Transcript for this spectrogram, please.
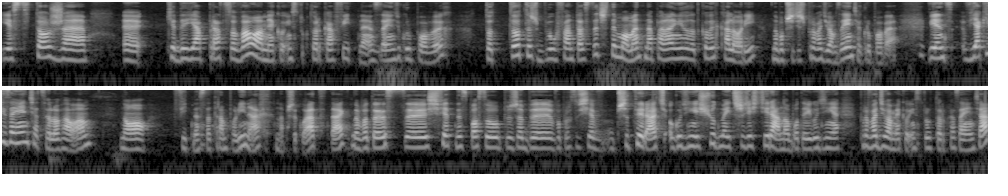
jest to, że y, kiedy ja pracowałam jako instruktorka fitness zajęć grupowych, to to też był fantastyczny moment na palenie dodatkowych kalorii, no bo przecież prowadziłam zajęcia grupowe. Więc w jakie zajęcia celowałam? No, fitness na trampolinach na przykład, tak? No bo to jest y, świetny sposób, żeby po prostu się przytyrać o godzinie 7.30 rano, bo tej godzinie prowadziłam jako instruktorka zajęcia,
